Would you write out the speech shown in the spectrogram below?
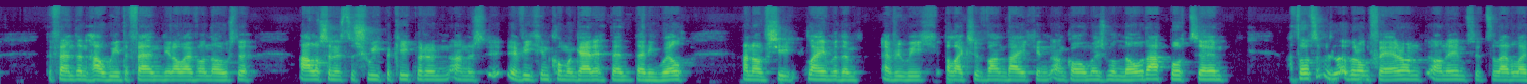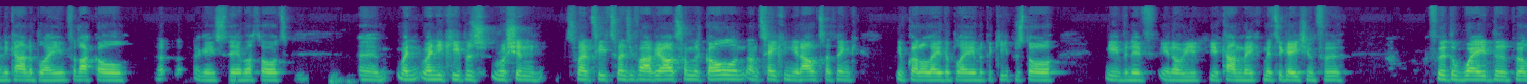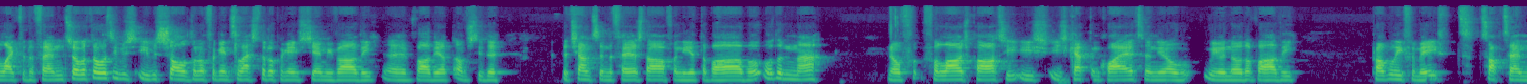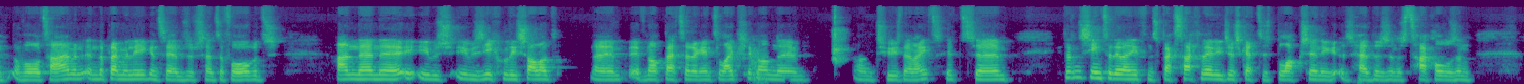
defending how we defend. You know, everyone knows that Alisson is the sweeper keeper, and, and if he can come and get it, then then he will. And obviously, playing with him every week, of Van Dijk and, and Gomez will know that. But um, I thought it was a little bit unfair on, on him to, to level any kind of blame for that goal uh, against him. I thought um, when when your keeper's rushing 20, 25 yards from the goal and, and taking it out, I think you've got to lay the blame at the keeper's door even if you know you, you can make mitigation for for the way that they like to defend. So I thought he was he was solid enough against Leicester, up against Jamie Vardy. Uh, Vardy had obviously the the chance in the first half when he hit the bar, but other than that, you know, for, for large parts, he, he's he's kept them quiet, and you know we know that Vardy probably for me top ten of all time in, in the Premier League in terms of centre forwards. And then uh, he was he was equally solid, um, if not better, against Leipzig on um, on Tuesday night. It's um, doesn't seem to do anything spectacular. He just gets his blocks in, his headers and his tackles, and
